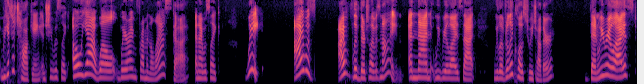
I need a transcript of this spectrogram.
And we get to talking and she was like, "Oh yeah, well, where I'm from in Alaska." And I was like, "Wait, I was I've lived there till I was 9." And then we realized that we lived really close to each other. Then we realized,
